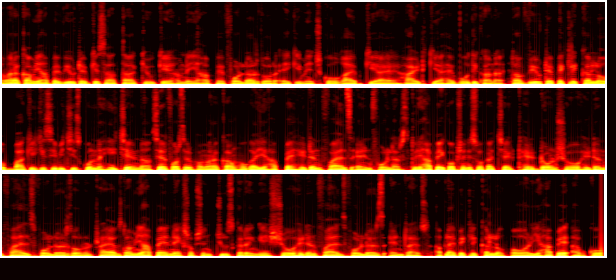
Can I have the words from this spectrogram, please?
तो हमारा काम यहाँ पे व्यू टेप के साथ था, क्योंकि हमने यहाँ पे फोल्डर्स और एक इमेज को गायब किया है हाइड किया है, वो दिखाना है। तो आप व्यू टेप पे क्लिक कर लो, बाकी किसी भी चीज़ को नहीं छेड़ना सिर्फ़ और सिर्फ़ हमारा काम होगा यहाँ पे हिडन फाइल्स एंड फोल्डर्स तो यहाँ पे एक ऑप्शन इस वक्त चेक्ड है don't show hidden files folders और ड्राइव तो हम यहाँ पे नेक्स्ट ऑप्शन चूज़ करेंगे show hidden files folders and drives apply पे क्लिक कर लो और यहाँ पे आपको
